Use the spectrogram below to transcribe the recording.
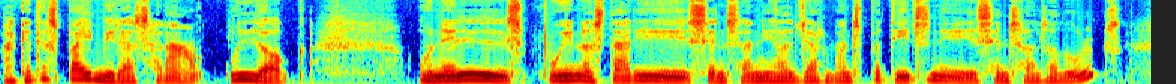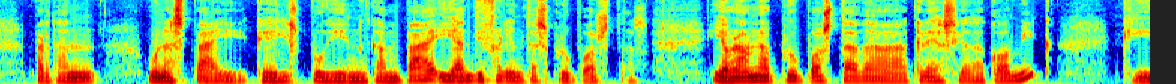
Aquest espai, mira, serà un lloc on ells puguin estar-hi sense ni els germans petits ni sense els adults. Per tant, un espai que ells puguin campar i hi ha diferents propostes. Hi haurà una proposta de creació de còmic qui,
